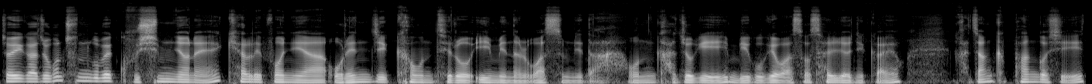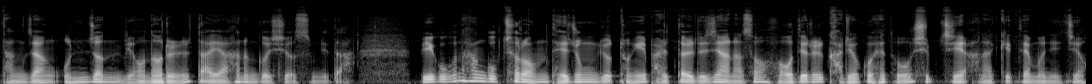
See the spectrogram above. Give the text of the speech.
저희 가족은 1990년에 캘리포니아 오렌지 카운티로 이민을 왔습니다. 온 가족이 미국에 와서 살려니까요. 가장 급한 것이 당장 운전 면허를 따야 하는 것이었습니다. 미국은 한국처럼 대중교통이 발달되지 않아서 어디를 가려고 해도 쉽지 않았기 때문이지요.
